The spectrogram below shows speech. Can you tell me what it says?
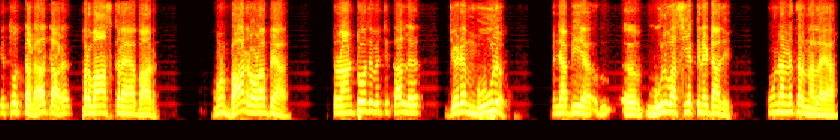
ਇੱਥੋਂ ਧੜਾ ਧੜ ਪ੍ਰਵਾਸ ਕਰਾਇਆ ਬਾਹਰ। ਹੁਣ ਬਾਹਰ ਰੌਲਾ ਪਿਆ। ਟੋਰਾਂਟੋ ਦੇ ਵਿੱਚ ਕੱਲ ਜਿਹੜੇ ਮੂਲ ਪੰਜਾਬੀ ਆ ਮੂਲ ਵਾਸੀ ਆ ਕੈਨੇਡਾ ਦੇ ਉਹਨਾਂ ਨੇ ਧਰਨਾ ਲਾਇਆ।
